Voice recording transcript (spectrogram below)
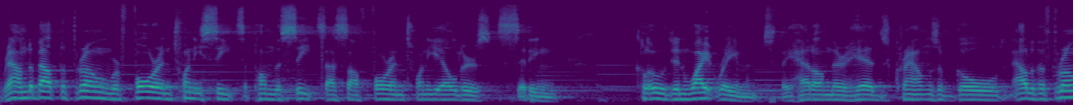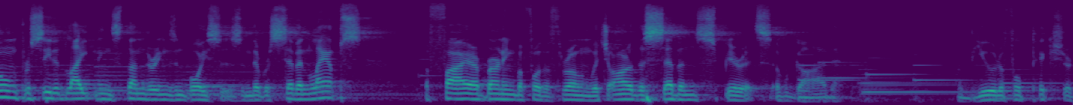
Round about the throne were four and twenty seats. Upon the seats I saw four and twenty elders sitting, clothed in white raiment. They had on their heads crowns of gold. And out of the throne proceeded lightnings, thunderings, and voices. And there were seven lamps of fire burning before the throne, which are the seven spirits of God. A beautiful picture.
